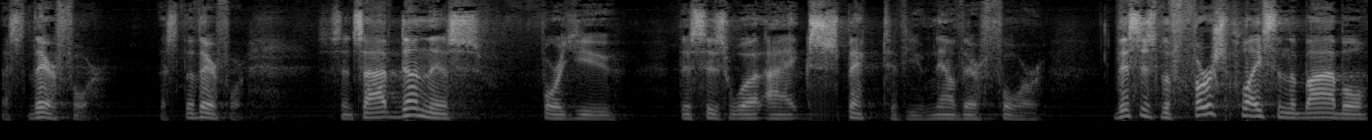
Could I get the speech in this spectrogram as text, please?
That's therefore. That's the therefore. Since I've done this for you, this is what I expect of you. Now, therefore. This is the first place in the Bible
